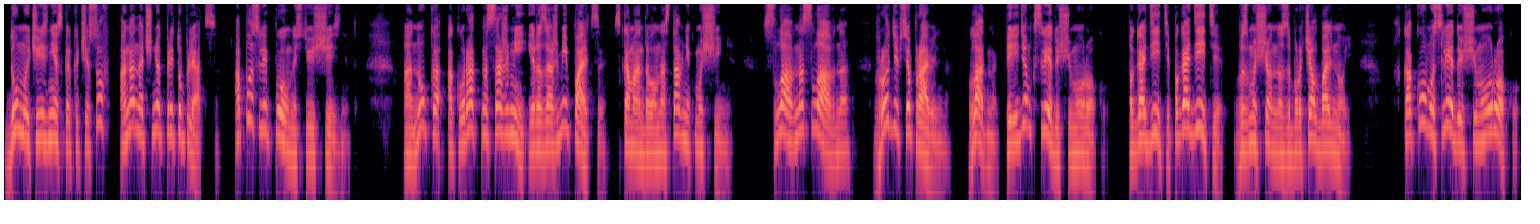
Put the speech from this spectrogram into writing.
Думаю, через несколько часов она начнет притупляться, а после полностью исчезнет. «А ну-ка, аккуратно сожми и разожми пальцы», — скомандовал наставник мужчине. «Славно, славно. Вроде все правильно. Ладно, перейдем к следующему уроку». «Погодите, погодите!» — возмущенно забурчал больной. «К какому следующему уроку?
